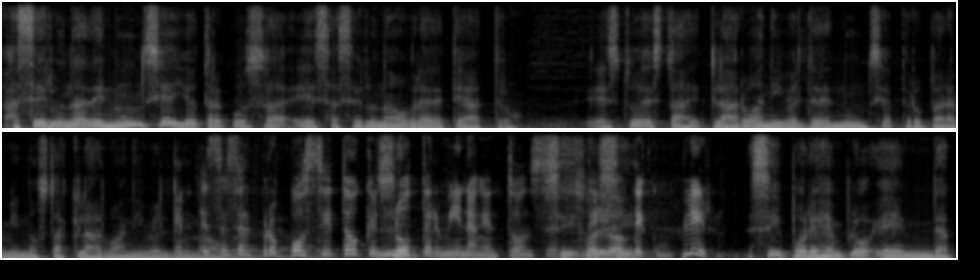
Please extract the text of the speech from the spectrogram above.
hacer una denuncia y otra cosa es hacer una obra de teatro. Esto está claro a nivel de denuncia, pero para mí no está claro a nivel de una Ese es el propósito que Sí. no terminan entonces Sí, de, sí. de cumplir. Sí, por ejemplo, en, la-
